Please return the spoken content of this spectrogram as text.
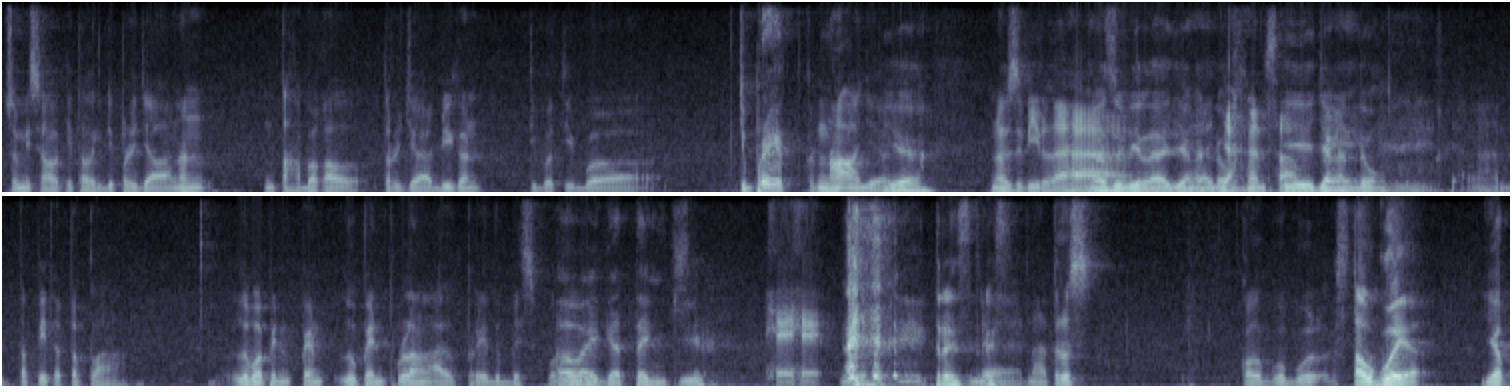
semisal kita lagi di perjalanan entah bakal terjadi kan tiba-tiba jebret kena aja. Iya. Nauzubillah. Nauzubillah, jangan dong. Jangan sampai. Iya, jangan dong. Jangan. Tapi tetep lah. Lu mau pen, pen, lu pengen pulang, I'll pray the best for Oh you. my god, thank you. Hehe. Terus Nah, terus. nah terus kalau gue bol, setahu gue ya, Yap,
